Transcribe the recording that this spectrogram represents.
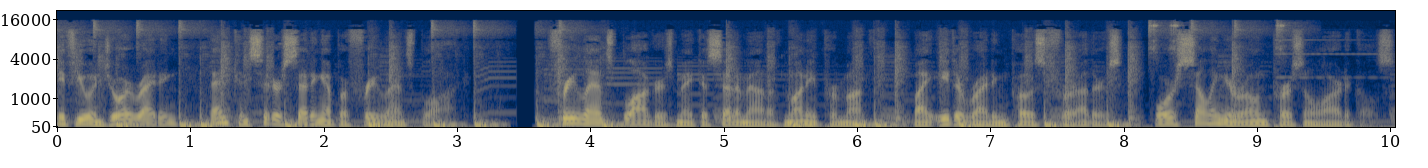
If you enjoy writing, then consider setting up a freelance blog. Freelance bloggers make a set amount of money per month by either writing posts for others or selling your own personal articles.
